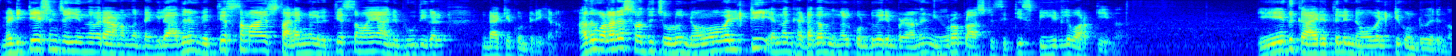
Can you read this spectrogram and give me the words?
മെഡിറ്റേഷൻ ചെയ്യുന്നവരാണെന്നുണ്ടെങ്കിൽ അതിനും വ്യത്യസ്തമായ സ്ഥലങ്ങൾ വ്യത്യസ്തമായ അനുഭൂതികൾ ഉണ്ടാക്കിക്കൊണ്ടിരിക്കണം. അത് വളരെ ശ്രദ്ധിച്ചോളൂ. നോവൽറ്റി എന്ന ഘടകം നിങ്ങൾ കൊണ്ടുവരുമ്പോഴാണ് ന്യൂറോ പ്ലാസ്റ്റിസിറ്റി സ്പീഡിൽ വർക്ക് ചെയ്യുന്നത്. ഏത് കാര്യത്തിൽ നോവൽറ്റി കൊണ്ടുവരുന്നു?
